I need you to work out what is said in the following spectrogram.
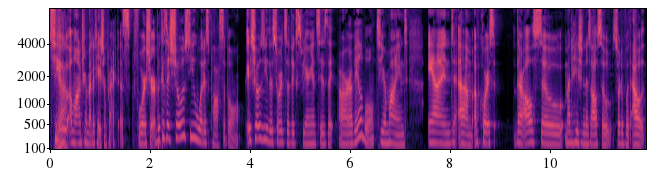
to Yeah. a long-term meditation practice for sure because it shows you what is possible. It shows you the sorts of experiences that are available to your mind, and um, of course, they're also meditation is also sort of without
